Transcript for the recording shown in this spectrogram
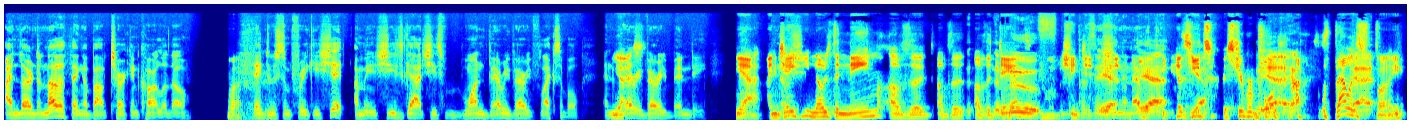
I learned another thing about Turk and Carla though. What? They do some freaky shit. I mean, she's got she's one very very flexible and Yes. very very bendy. Yeah, And, and you know, JD knows the name of the of the of the, The dance move. she the did position Yeah, and everything. yeah. because he Yeah. took the stripper pole. Yeah, yeah. that was Yeah. funny.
